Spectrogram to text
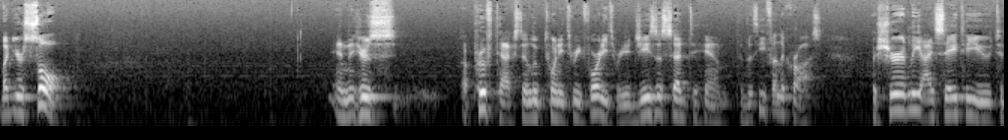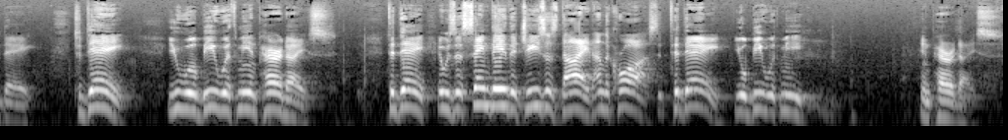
but your soul. And here's a proof text in Luke 23 43. Jesus said to him, to the thief on the cross, Assuredly I say to you today, today you will be with me in paradise. Today, it was the same day that Jesus died on the cross. Today, you'll be with me in paradise.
